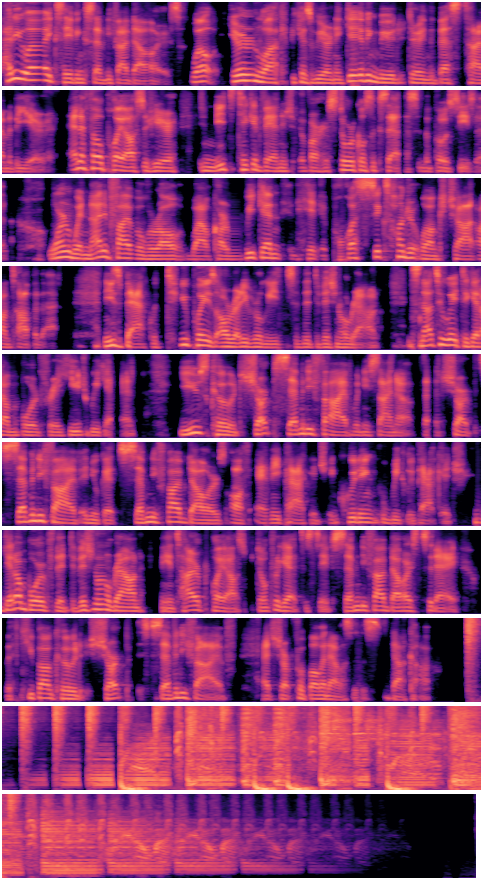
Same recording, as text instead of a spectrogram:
How do you like saving $75? Well, you're in luck because we are in a giving mood during the best time of the year. NFL playoffs are here and you need to take advantage of our historical success in the postseason. Warren went 9 and 5 overall wildcard weekend and hit a plus 600 long shot on top of that. And he's back with two plays already released in the divisional round. It's not too late to get on board for a huge weekend. Use code SHARP75 when you sign up. That's SHARP75 and you'll get $75 off any package, including the weekly package. Get on board for the divisional round, the entire playoffs. But don't forget to save $75 today with coupon code SHARP75 at sharpfootballanalysis.com.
